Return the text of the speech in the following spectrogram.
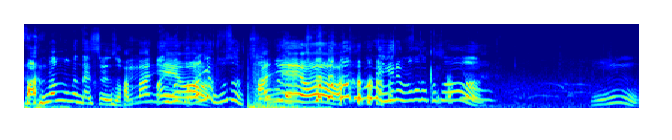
반만 먹는다 했으면서 아니 반만이에요. 뭐 아니야 무슨 아니에요. 처음에 이를 먹어놓고서 음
